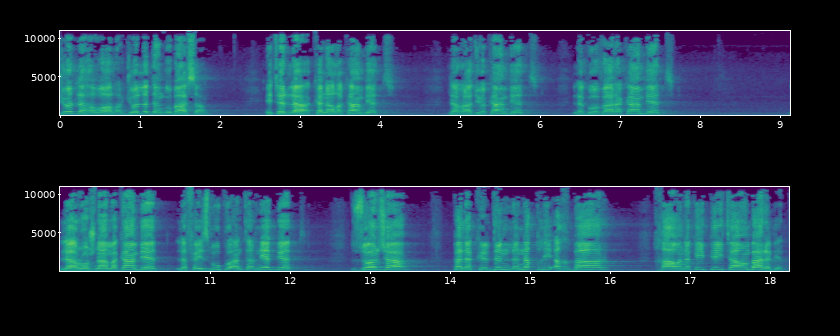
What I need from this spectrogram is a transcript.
گوێت لە هەواڵە گوێت لە دەنگ و باسە ئیتر لە کەناڵەکان بێت لە رادیۆکان بێت لە گۆڤارەکان بێت لە ڕۆژنامەکان بێت لە فەیسبوک و ئەتەرنێت بێت زۆرجا پەلەکردن لە نەقلی ئەخبار خاوەنەکەی پێی تاوانبارە بێت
